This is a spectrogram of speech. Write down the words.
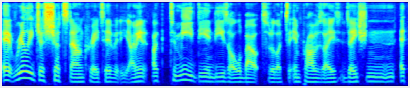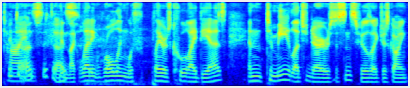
It really just shuts down creativity. I mean, like to me, D and D is all about sort of like the improvisation at times, it and does. like letting rolling with players' cool ideas. And to me, legendary resistance feels like just going,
